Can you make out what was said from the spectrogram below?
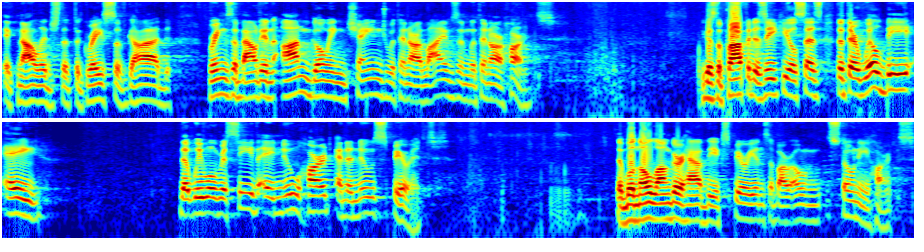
acknowledge that the grace of God brings about an ongoing change within our lives and within our hearts. Because the prophet Ezekiel says that there will be a, that we will receive a new heart and a new spirit. That we'll no longer have the experience of our own stony hearts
